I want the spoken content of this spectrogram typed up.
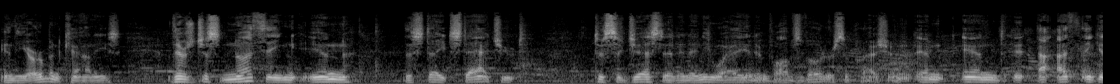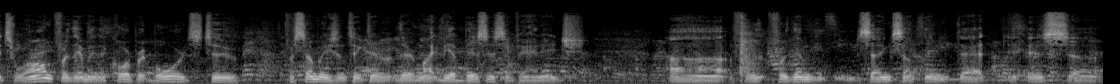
in the urban counties. There's just nothing in the state statute to suggest that in any way it involves voter suppression. And, and it, I think it's wrong for them and the corporate boards to, for some reason, think there, there might be a business advantage uh, for, for them saying something that is uh,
